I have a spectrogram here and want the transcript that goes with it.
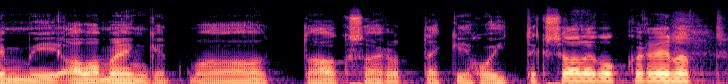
EM-i avamäng, et ma tahaks arvata, äkki hoitakse A Le Coq Arena't.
